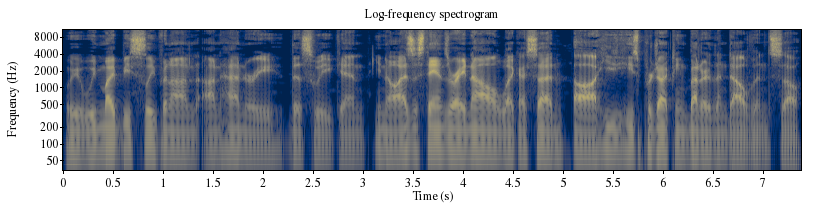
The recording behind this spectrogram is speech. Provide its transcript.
we, we might be sleeping on on Henry this week. And you know, as it stands right now, like I said, uh, he he's projecting better than Dalvin. So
